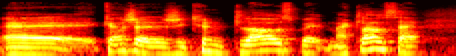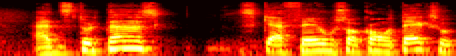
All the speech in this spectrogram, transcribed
euh, quand j'écris une classe, ben, ma classe elle, elle dit tout le temps ce, ce qu'elle fait ou son contexte. Ou...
